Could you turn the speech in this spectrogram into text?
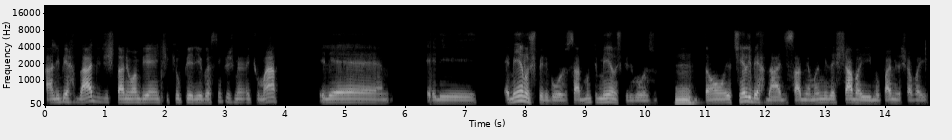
a liberdade de estar em um ambiente que o perigo é simplesmente o mato, ele é ele é menos perigoso, sabe? Muito menos perigoso. Hum. Então eu tinha liberdade, sabe? Minha mãe me deixava ir, meu pai me deixava ir.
